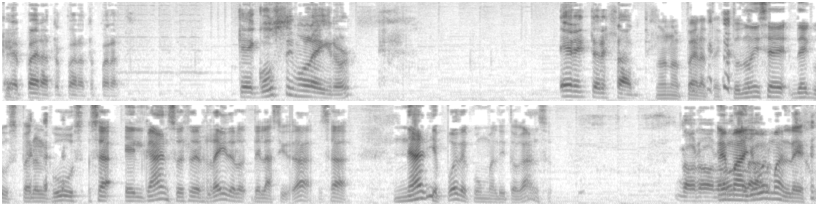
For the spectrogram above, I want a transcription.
Espérate, espérate, espérate. Que Goose Simulator era interesante. No, no, espérate. Tú no dices de Goose, pero el Goose, o sea, el ganso es el rey de, de la ciudad. O sea, nadie puede con un maldito ganso. No, no, no. Es más, yo voy más lejos.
